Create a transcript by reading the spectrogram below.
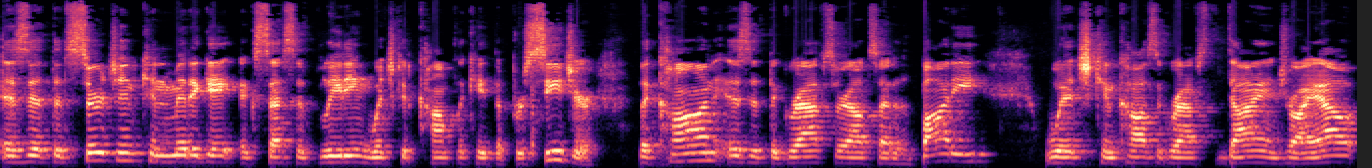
is that the surgeon can mitigate excessive bleeding, which could complicate the procedure. The con is that the grafts are outside of the body, which can cause the grafts to die and dry out.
